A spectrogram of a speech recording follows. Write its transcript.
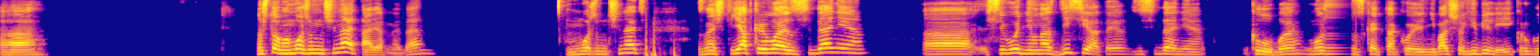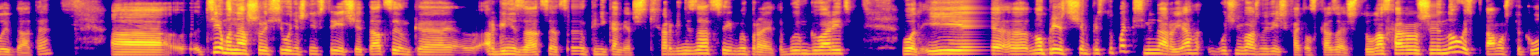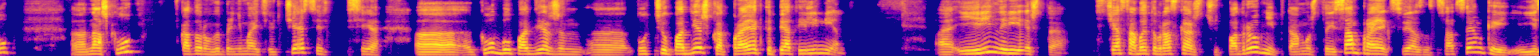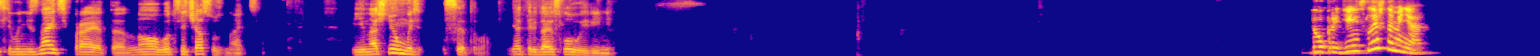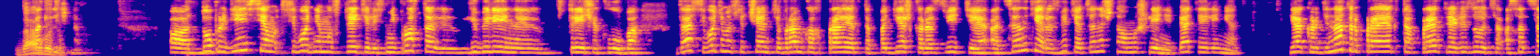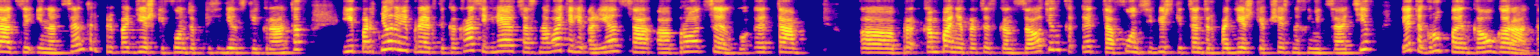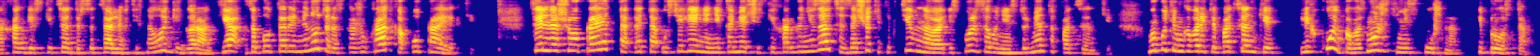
А, ну что, мы можем начинать, наверное, да? Мы можем начинать. Значит, я открываю заседание. А, сегодня у нас десятое заседание клуба, можно сказать, такой небольшой юбилей, круглая дата. А, тема нашей сегодняшней встречи – это оценка организации, оценка некоммерческих организаций. Мы про это будем говорить. Вот. И, э, но прежде чем приступать к семинару, я очень важную вещь хотел сказать, что у нас хорошая новость, потому что клуб, э, наш клуб, в котором вы принимаете участие все, э, клуб был поддержан, получил поддержку от проекта «Пятый элемент». И Ирина Решта, Сейчас об этом расскажет чуть подробнее, потому что и сам проект связан с оценкой, если вы не знаете про это, но вот сейчас узнаете. И начнем мы с этого. Я передаю слово Ирине. Добрый день, слышно меня? Да, Отлично. Вроде. А, добрый день всем. Сегодня мы встретились не просто э, юбилейная встреча клуба, да, сегодня мы встречаемся в рамках проекта «Поддержка развития оценки и развития оценочного мышления. Пятый элемент». Я координатор проекта. Проект реализуется Ассоциацией «Иноцентр» при поддержке Фонда президентских грантов. И партнерами проекта как раз являются основатели Альянса а, про оценку. Это а, компания «Процесс консалтинг», это фонд «Сибирский центр поддержки общественных инициатив», это группа НКО «Гарант», Архангельский центр социальных технологий «Гарант». Я за полторы минуты расскажу кратко о проекте. Цель нашего проекта – это усиление некоммерческих организаций за счет эффективного использования инструментов оценки. Мы будем говорить об оценке легко и по возможности не скучно и просто.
